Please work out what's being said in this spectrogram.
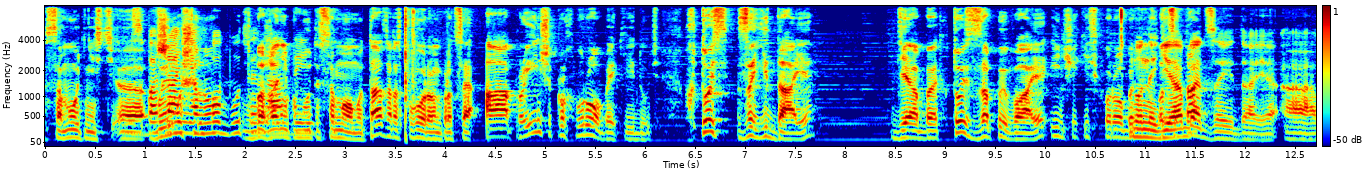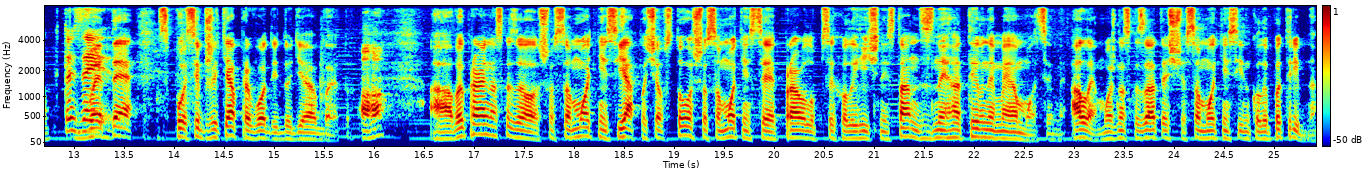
самотність е, З бажанням вимушену, побути з бажанням наодинці. побути самому. Та зараз поговоримо про це. А про інші про хвороби, які йдуть. Хтось заїдає діабет, хтось запиває інші якісь хвороби. Ну не Оце діабет так? заїдає, а Хтось заї- веде спосіб життя приводить до діабету. Ага. А ви правильно сказали, що самотність, я почав з того, що самотність це, як правило, психологічний стан з негативними емоціями. Але можна сказати, що самотність інколи потрібна.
